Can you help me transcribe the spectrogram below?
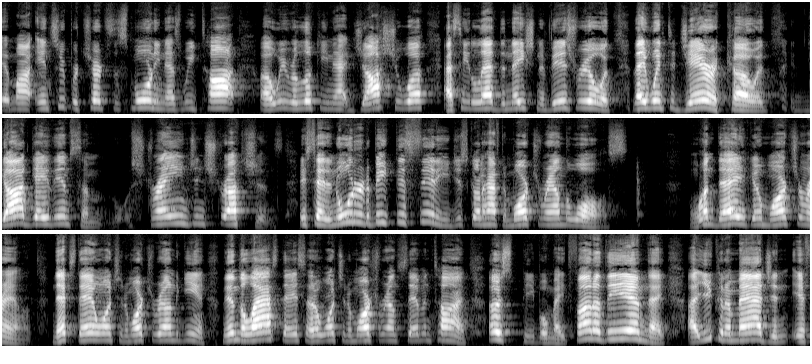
in, my, in Super Church this morning, as we taught, uh, we were looking at Joshua as he led the nation of Israel, and they went to Jericho, and God gave them some strange instructions. He said, in order to beat this city, you're just going to have to march around the walls. One day, go march around. Next day, I want you to march around again. Then the last day, he said, I want you to march around seven times. Those people made fun of them. They, uh, you can imagine if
